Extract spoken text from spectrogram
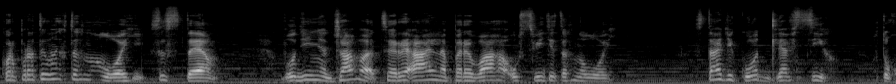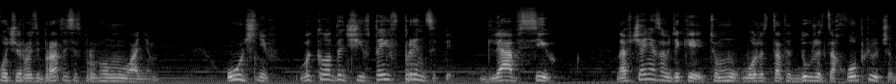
корпоративних технологій, систем. Володіння Java це реальна перевага у світі технологій. Стаді код для всіх, хто хоче розібратися з програмуванням, учнів, викладачів та й в принципі для всіх. Навчання завдяки цьому може стати дуже захоплюючим,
